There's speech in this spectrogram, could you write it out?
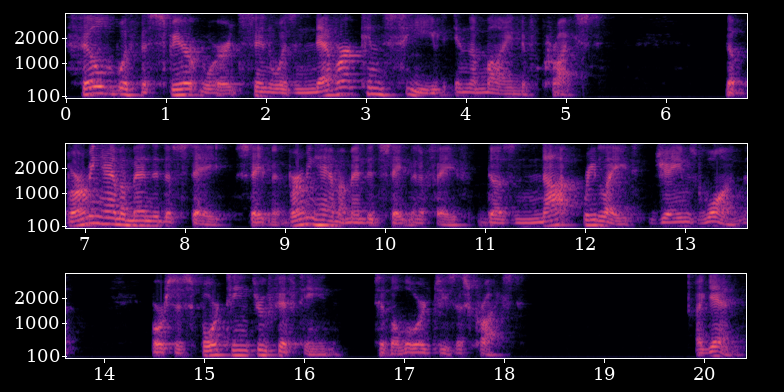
Filled with the Spirit word, sin was never conceived in the mind of Christ. The Birmingham amended of state statement, Birmingham amended statement of faith does not relate James 1 verses 14 through 15 to the Lord Jesus Christ. Again,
